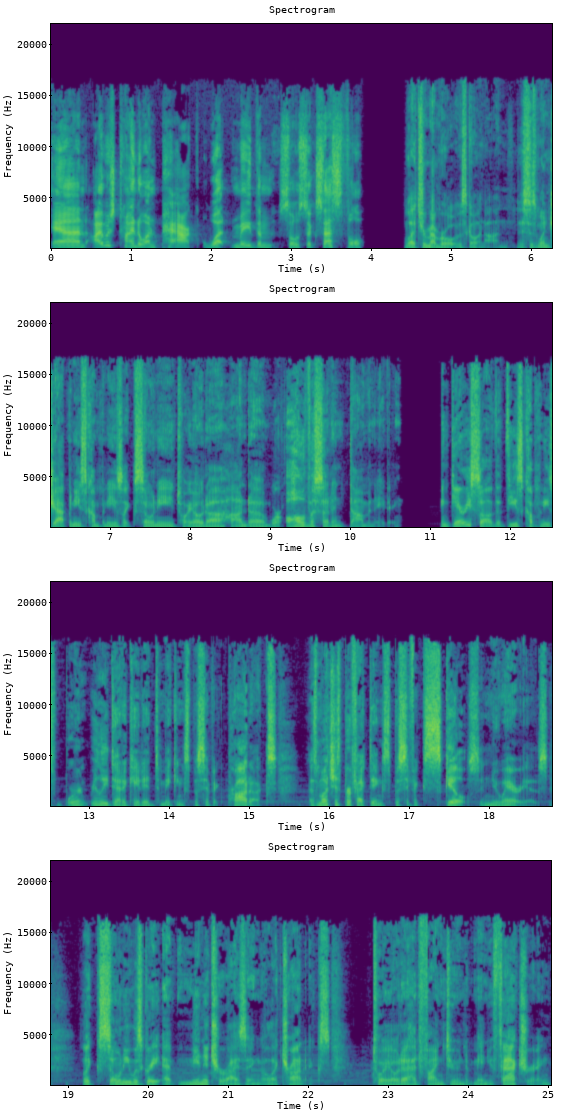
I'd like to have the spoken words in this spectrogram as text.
and I was trying to unpack what made them so successful. Let's remember what was going on. This is when Japanese companies like Sony, Toyota, Honda were all of a sudden dominating. And Gary saw that these companies weren't really dedicated to making specific products as much as perfecting specific skills in new areas. Like Sony was great at miniaturizing electronics, Toyota had fine tuned manufacturing,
